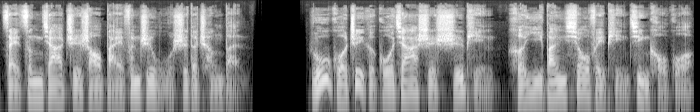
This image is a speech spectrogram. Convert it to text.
再增加至少百分之五十的成本。如果这个国家是食品和一般消费品进口国，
